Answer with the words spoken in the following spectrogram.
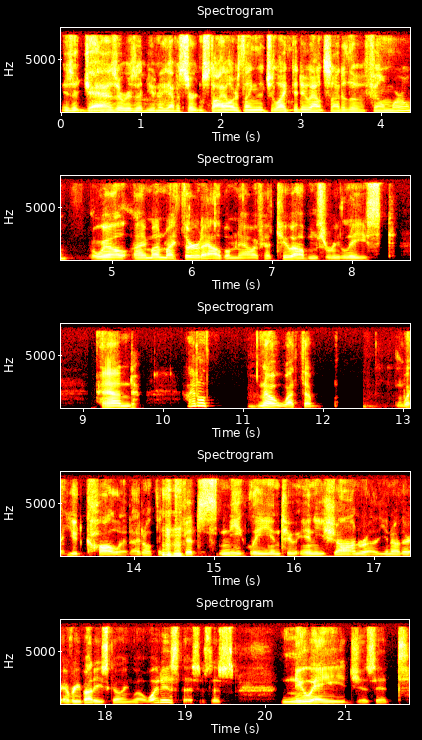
is it jazz or is it you know you have a certain style or thing that you like to do outside of the film world? Well, I'm on my third album now. I've had two albums released, and I don't know what the what you'd call it. I don't think mm-hmm. it fits neatly into any genre. You know, everybody's going, well, what is this? Is this new age? Is it?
